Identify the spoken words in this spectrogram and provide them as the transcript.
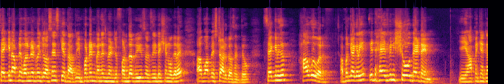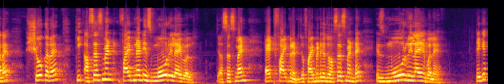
सेकंड आपने वन मिनट में जो असेस किया था तो इंपॉर्टेंट मैनेजमेंट जो फर्दर रिसक्सीडेशन वगैरह है, आप वहाँ पे स्टार्ट कर सकते हो। सेकंड अगर हाउ एवर अपन क्या करेंगे? It has been show that an ये यहाँ पे क्या कर रहा है? शो कर रहा है कि assessment five minute is more reliable assessment at five minute जो फाइव मिनट का जो असेसमेंट है इज़ मोर रिलायबल है। ठीक है?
